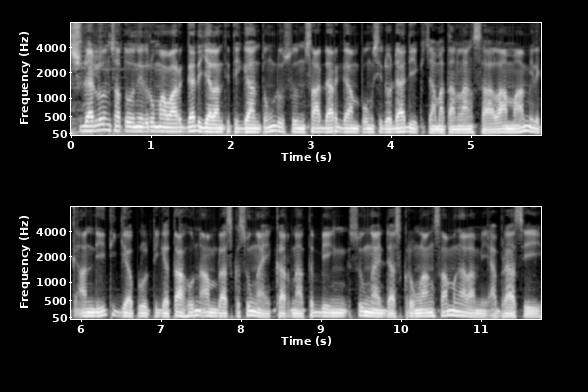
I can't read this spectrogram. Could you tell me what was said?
Sudarlun satu unit rumah warga di Jalan Titik Gantung, Dusun Sadar, Gampung Sidodadi, Kecamatan Langsa Lama, milik Andi, 33 tahun, amblas ke sungai karena tebing sungai Daskrung Langsa mengalami abrasi.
